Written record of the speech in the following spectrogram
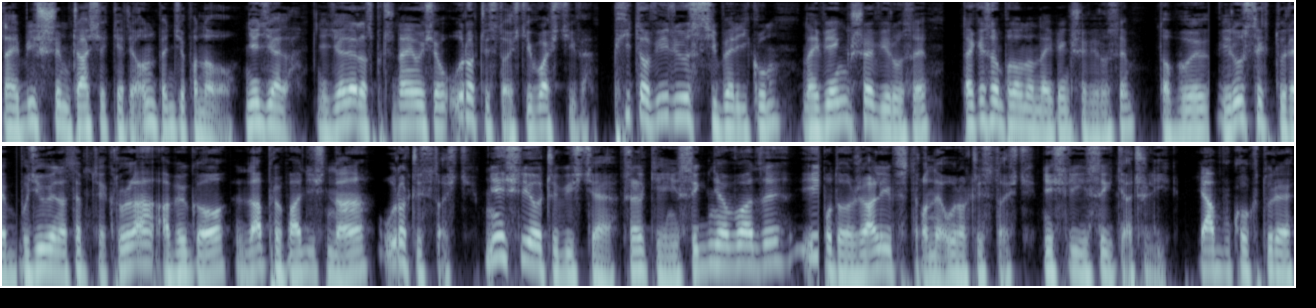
najbliższym czasie, kiedy on będzie panował. Niedziela. Niedzielę rozpoczynają się uroczystości właściwe. Pitovirus sibericum, największe wirusy, takie są podobno największe wirusy, to były wirusy, które budziły następcę króla, aby go zaprowadzić na uroczystości. Nieśli oczywiście wszelkie insygnia władzy i podążali w stronę uroczystości. Nieśli insygnia, czyli jabłko, które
